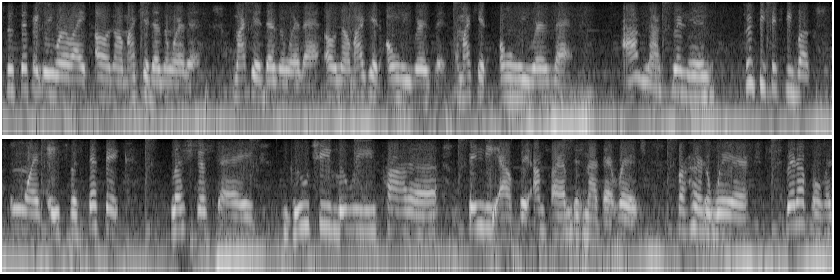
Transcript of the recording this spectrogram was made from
specifically were like, oh no, my kid doesn't wear this. My kid doesn't wear that. Oh no, my kid only wears this. And my kid only wears that. I'm not spending 50, 60 bucks on a specific, let's just say, Gucci, Louis, Prada, Fendi outfit. I'm sorry, I'm just not that rich. For her to wear, spit up on her,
